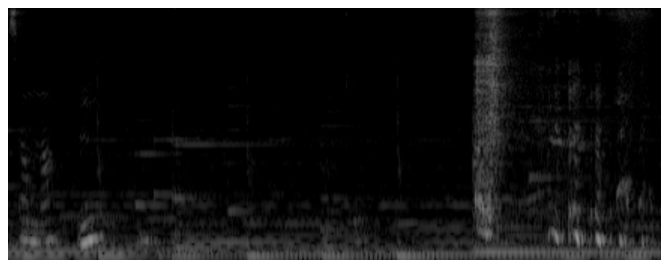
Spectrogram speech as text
Samma. Mm.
